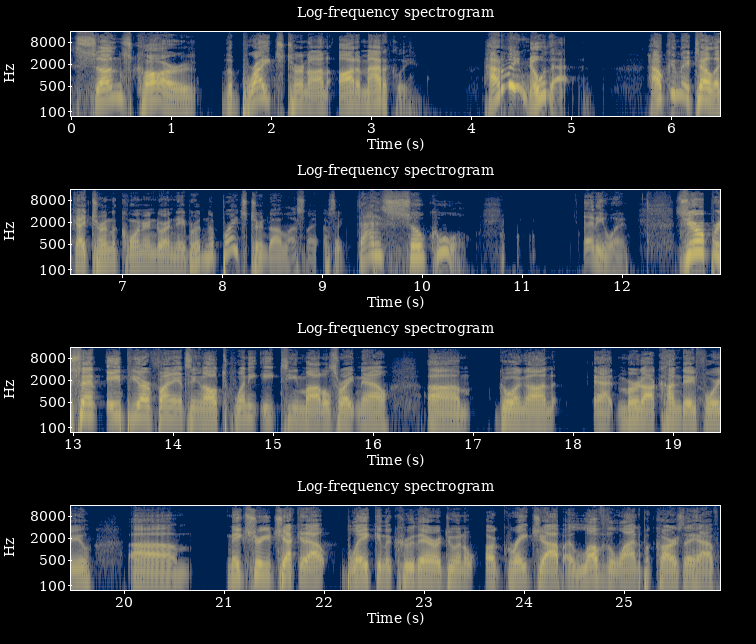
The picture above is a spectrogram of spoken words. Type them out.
son's car, the brights turn on automatically. How do they know that? How can they tell? Like I turned the corner into our neighborhood and the brights turned on last night. I was like, that is so cool. Anyway, 0% APR financing in all 2018 models right now um, going on at Murdock Hyundai for you. Um, make sure you check it out. Blake and the crew there are doing a, a great job. I love the lineup of cars they have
